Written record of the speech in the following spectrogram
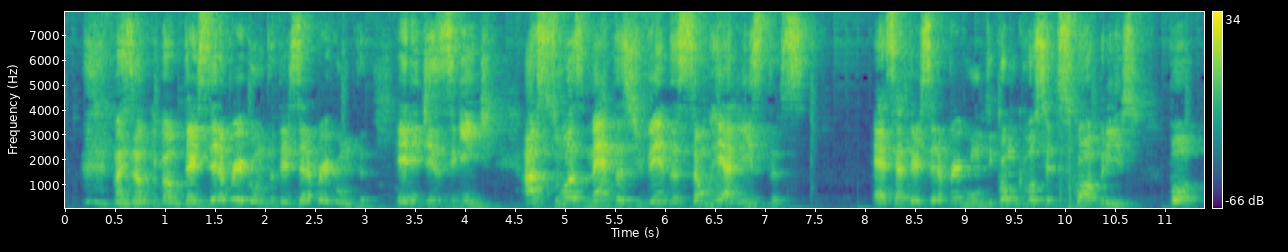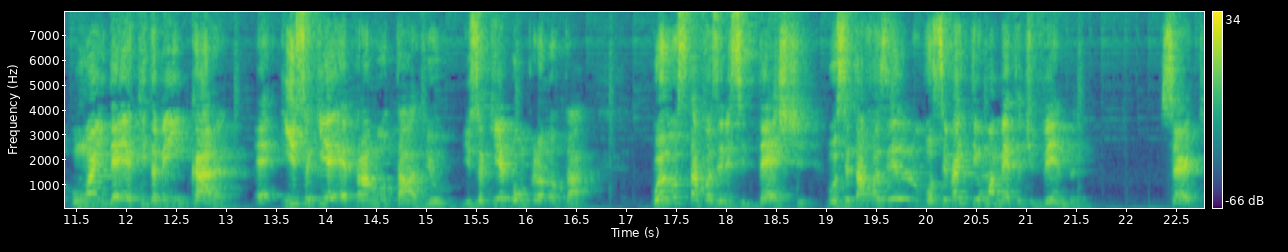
Mas vamos que vamos. Terceira pergunta, terceira pergunta. Ele diz o seguinte: as suas metas de vendas são realistas? Essa é a terceira pergunta. E como que você descobre isso? Pô, uma ideia aqui também, cara, é, isso aqui é, é para anotar, viu? Isso aqui é bom para anotar. Quando você está fazendo esse teste, você está fazendo, você vai ter uma meta de venda, certo?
